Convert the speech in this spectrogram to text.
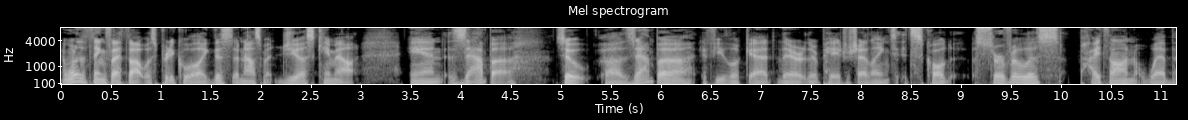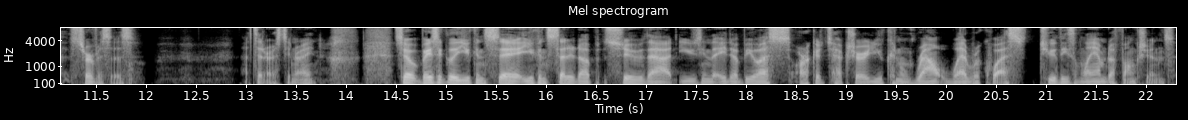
And one of the things I thought was pretty cool, like this announcement just came out and Zappa. So uh, Zappa, if you look at their their page, which I linked, it's called Serverless Python Web Services. That's interesting, right? so basically, you can say you can set it up so that using the AWS architecture, you can route web requests to these Lambda functions,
